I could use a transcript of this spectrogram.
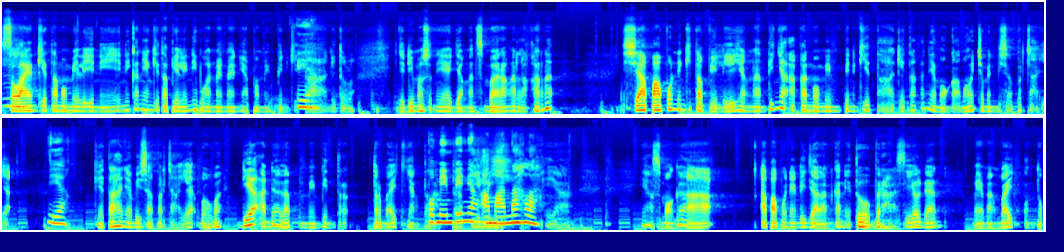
Selain kita memilih ini, ini kan yang kita pilih ini bukan main-main ya pemimpin kita Iya. gitu loh. Jadi maksudnya ya jangan sembarangan lah karena siapa pun yang kita pilih yang nantinya akan memimpin kita, kita kan ya mau nggak mau cuman bisa percaya. Iya, Kita hanya bisa percaya bahwa dia adalah pemimpin ter- terbaik yang telah pemimpin yang terpilih. amanah lah. Iya. Yang semoga apa pun yang dijalankan itu berhasil dan memang baik untuk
